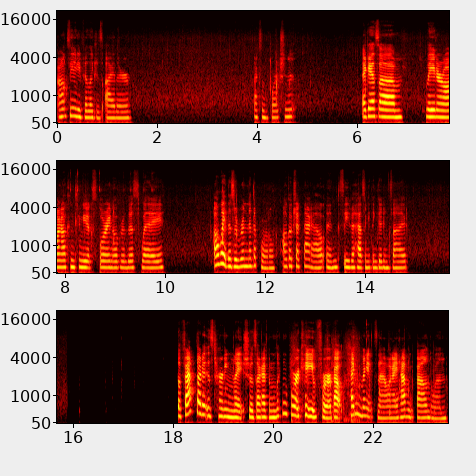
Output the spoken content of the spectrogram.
I don't see any villages either. That's unfortunate. I guess, um, later on I'll continue exploring over this way. Oh wait, there's a ruined nether portal. I'll go check that out and see if it has anything good inside. The fact that it is turning night shows that I've been looking for a cave for about 10 minutes now and I haven't found one.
